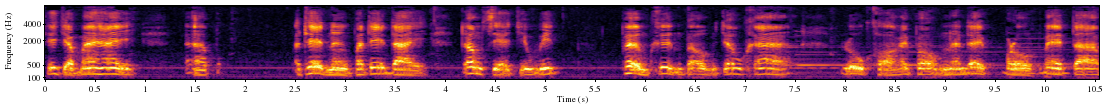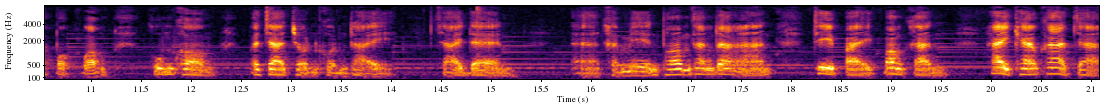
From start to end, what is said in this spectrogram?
ที่จะไม่ให้ประเทศหนึ่งประเทศใดต้องเสียชีวิตเพิ่มขึ้นพระองค์เจ้าข้า ลูกขอให้พระองค์นั้นได้โปรดเมตตาปกป้อง คุ้มครองประชาชนคนไทย ชายแดนเขมรพร้อมทั้งทหารที่ไปป้องกัน ให้แค้วคลาดจาก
